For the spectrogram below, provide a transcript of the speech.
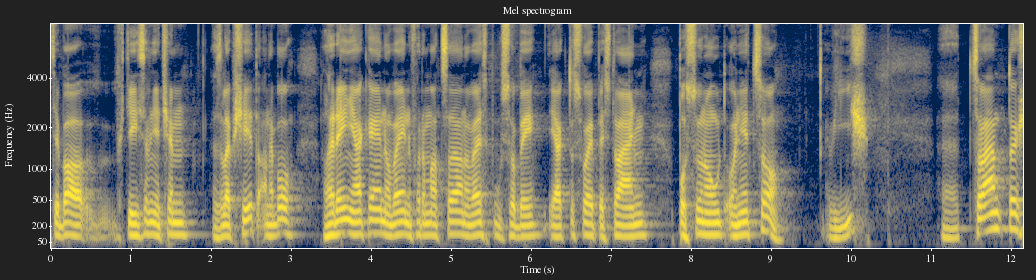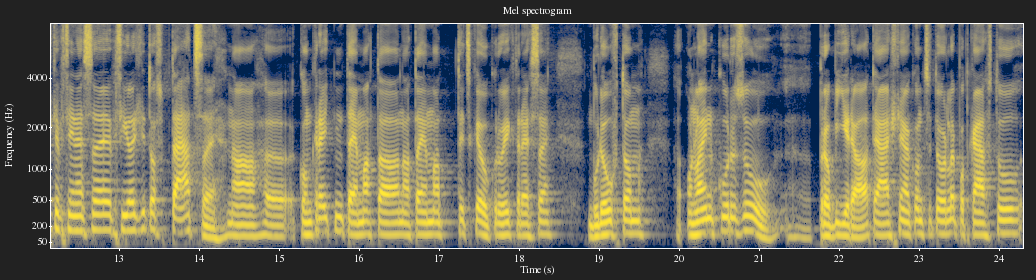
třeba chtějí se v něčem zlepšit, anebo hledají nějaké nové informace a nové způsoby, jak to svoje pěstování posunout o něco výš. Eh, co vám to ještě přinese, je příležitost ptát se na eh, konkrétní témata, na tematické okruhy, které se budou v tom online kurzu probírat. Já ještě na konci tohoto podcastu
